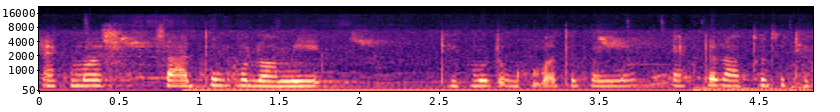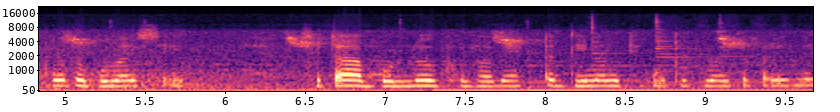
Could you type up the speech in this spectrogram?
এক মাস চার দিন হলো আমি ঠিকমতো ঘুমাতে পারি না। একটা রাতও যে ঠিকমতো ঘুমাইছি, সেটা বললেও ভুল হবে। একটা দিন আমি ঠিকমতো ঘুমাইতে পারি না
